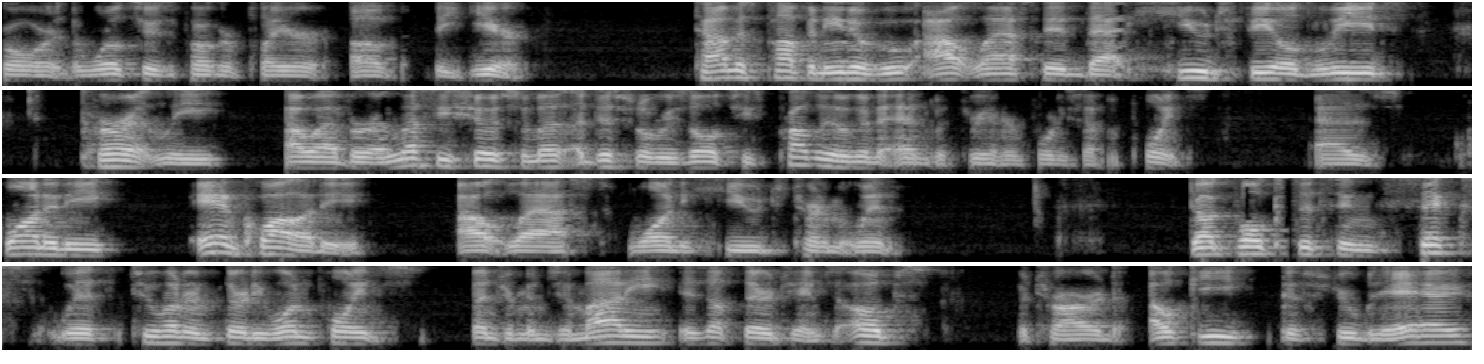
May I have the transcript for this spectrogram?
for the World Series of Poker Player of the Year. Thomas Pompanino, who outlasted that huge field, leads currently However, unless he shows some additional results, he's probably going to end with 347 points, as quantity and quality outlast one huge tournament win. Doug Polk sits in six with 231 points. Benjamin Giamatti is up there. James Opes, Bertrand Elke Gastrublier.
